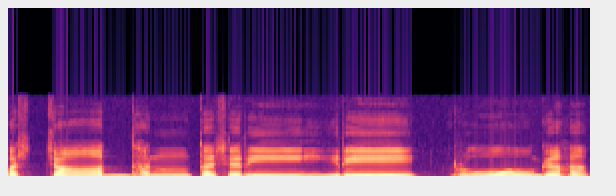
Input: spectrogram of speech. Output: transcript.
पश्चाद्धन्तशरीरे रोगः।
